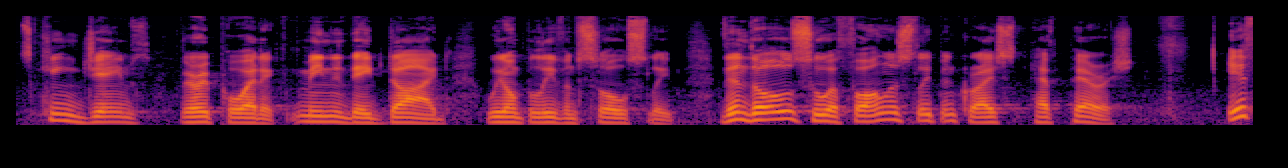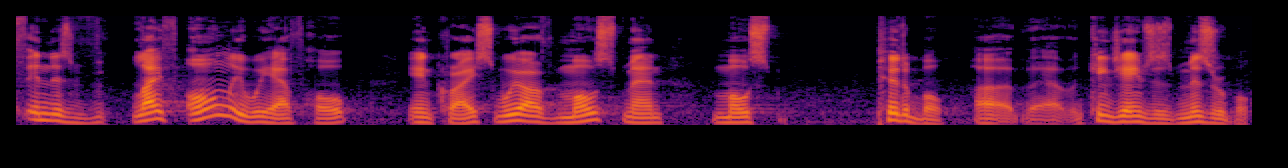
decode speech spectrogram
it's King James, very poetic, meaning they died. We don't believe in soul sleep. Then those who have fallen asleep in Christ have perished. If in this life only we have hope in Christ, we are of most men most pitiable. Uh, uh, King James is miserable.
